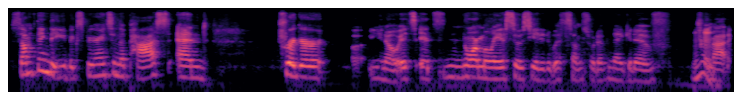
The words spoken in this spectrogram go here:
something that you've experienced in the past and trigger uh, you know it's it's normally associated with some sort of negative Mhm. traumatic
